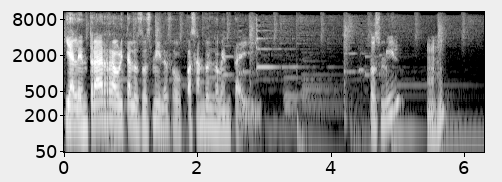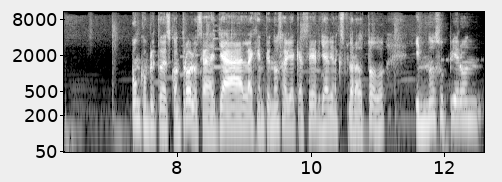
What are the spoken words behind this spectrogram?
y al entrar ahorita a los 2000 o pasando el 90 y 2000, un completo descontrol. O sea, ya la gente no sabía qué hacer, ya habían explorado todo y no supieron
